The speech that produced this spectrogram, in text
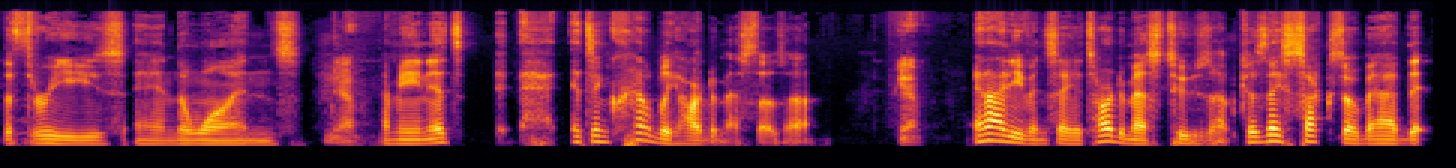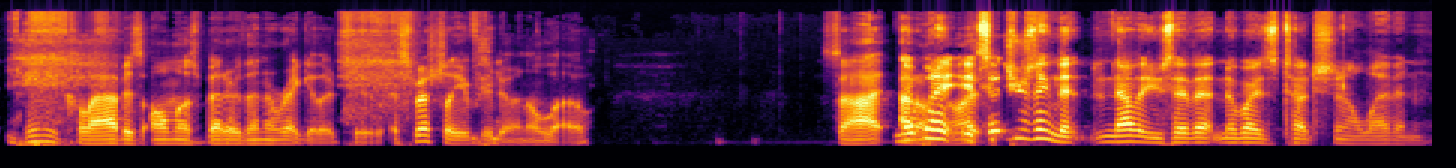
the threes and the ones. Yeah. I mean, it's it's incredibly hard to mess those up. Yeah. And I'd even say it's hard to mess twos up because they suck so bad that any collab is almost better than a regular two, especially if you're doing a low. So I, I don't Nobody. I- It's interesting that now that you say that, nobody's touched an eleven.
